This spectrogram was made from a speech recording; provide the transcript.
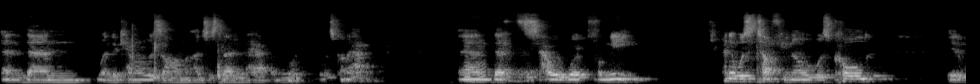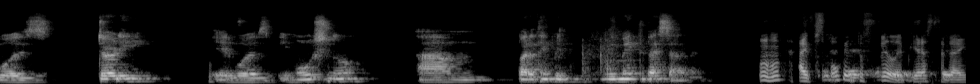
And then when the camera was on, I just let it happen. What, what's going to happen? And mm-hmm. that's how it worked for me. And it was tough, you know, it was cold, it was dirty, it was emotional, um, but I think we we make the best out of it. Mm-hmm. I've spoken to Philip yesterday.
